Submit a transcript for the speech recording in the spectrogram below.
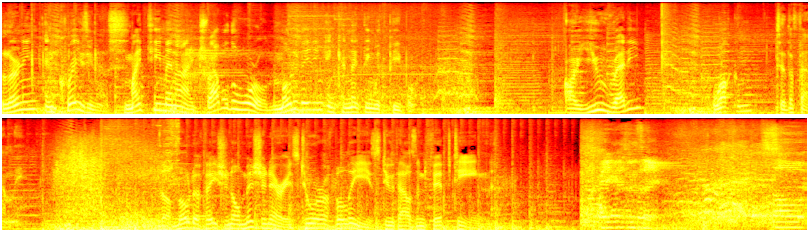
learning, and craziness, my team and I travel the world motivating and connecting with people. Are you ready? Welcome to the family. The Motivational Missionaries Tour of Belize 2015. How you guys doing today? So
